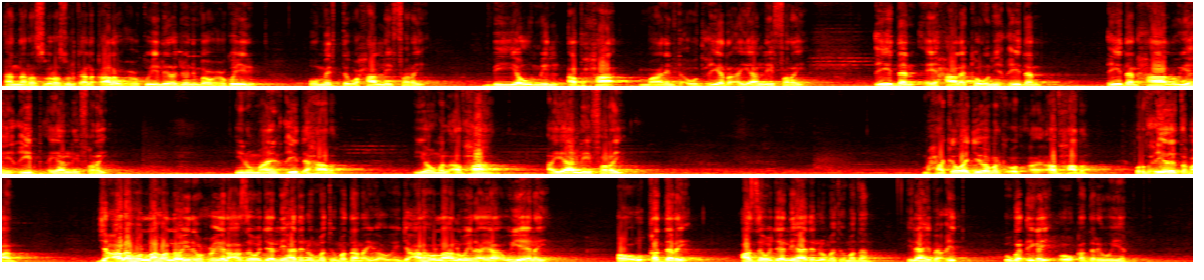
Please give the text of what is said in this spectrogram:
ana rasul rasuulka qaala wuxuu ku yihi rajulin ba wuxuu ku yidhi umirta waxaa lii faray biyowmi اladxaa maalinta udxiyada ayaa lii faray. Ciidan ay xaala kownihi ciidan ciidan xaaluu yahay ciid ayaa lii inuu maalin ciid ahaado yowma aladxaa ayaa lii maxaa ka waajiba marka adxada udxiyada tabcan jacalahu allahu alweyne wuxuu yeelay caza wajal lihadi ummati ummaddan jacalahu allah alweyne ayaa u yeelay oo u qadaray. Caza wajal lihadi ummati ummaddan ilahay baa ciid uga dhigay oo u qadaray weeyaan.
